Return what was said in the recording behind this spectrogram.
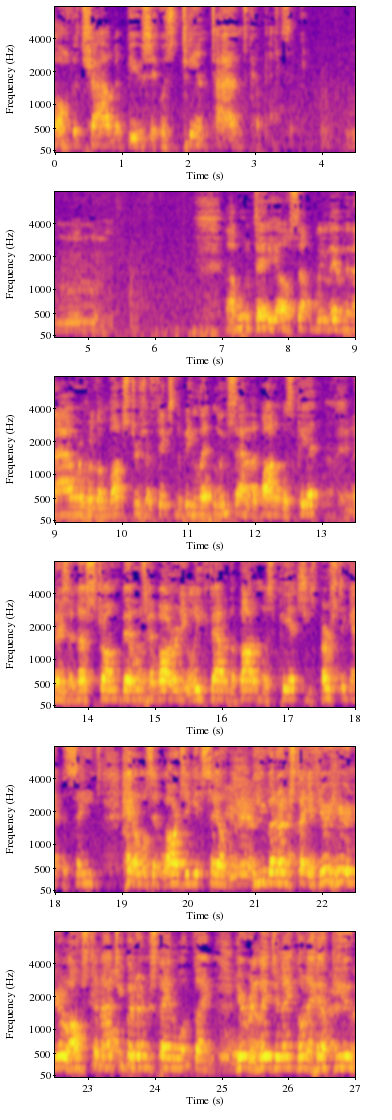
All the child abuse, it was ten times capacity. Mm. I want to tell y'all something. We live in an hour where the monsters are fixing to be let loose out of the bottomless pit. There's enough strong devils have already leaked out of the bottomless pit. She's bursting at the seams. Hell's enlarging itself. You better understand, if you're here and you're lost tonight, you better understand one thing. Your religion ain't gonna help you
